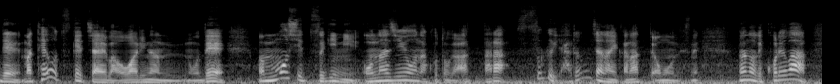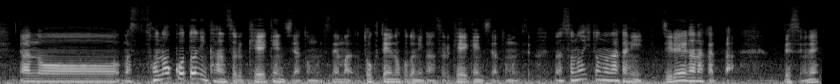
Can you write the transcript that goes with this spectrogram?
で、まあ、手をつけちゃえば終わりなので、まあ、もし次に同じようなことがあったら、すぐやるんじゃないかなって思うんですね。なので、これは、あのー、まあ、そのことに関する経験値だと思うんですね。まあ、特定のことに関する経験値だと思うんですよ。ま、その人の中に事例がなかった。ですよね。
